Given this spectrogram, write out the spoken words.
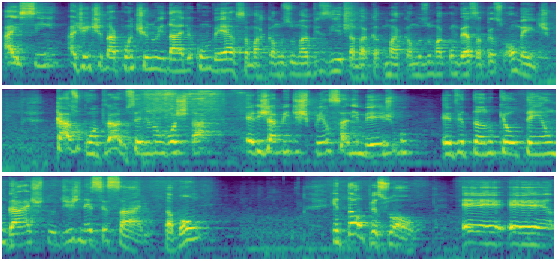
aí sim a gente dá continuidade à conversa, marcamos uma visita, marcamos uma conversa pessoalmente. Caso contrário, se ele não gostar, ele já me dispensa ali mesmo, evitando que eu tenha um gasto desnecessário, tá bom? Então, pessoal, é, é,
